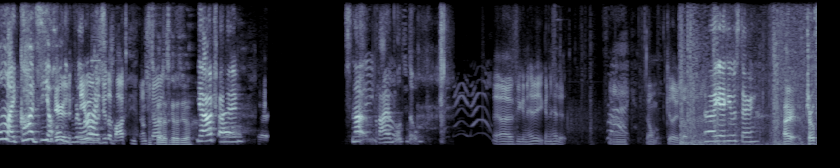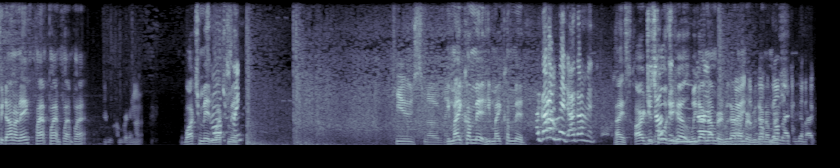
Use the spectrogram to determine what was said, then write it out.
Oh my god, Xia, Here, holy can you uh, relax. do the boxing jump Let's shot? go. Let's go. Let's go. Yeah, I'll try. It's not viable though. Uh, if you can hit it, you can hit it. Uh, don't kill yourself Oh. Uh, yeah, he was there. All right, trophy down on A. Plant, plant, plant, plant. I'm working on it. Watch mid. Smoke, Watch mid. flank. Huge smoke. He might come mid. He might come mid. I got him mid. I got him mid. Nice. All right, just hold your doesn't hill. We got not- numbers. We got Alright, numbers. We got I'm going numbers. back. I'm going back.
